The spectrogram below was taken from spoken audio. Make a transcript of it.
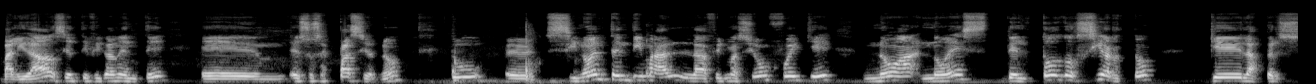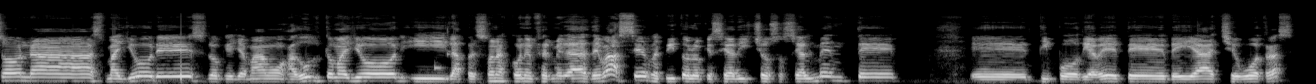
validados científicamente eh, en sus espacios, ¿no? tú, eh, si no entendí mal, la afirmación fue que no, no es del todo cierto que las personas mayores, lo que llamamos adulto mayor y las personas con enfermedades de base, repito lo que se ha dicho socialmente, eh, tipo diabetes, VIH u otras,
